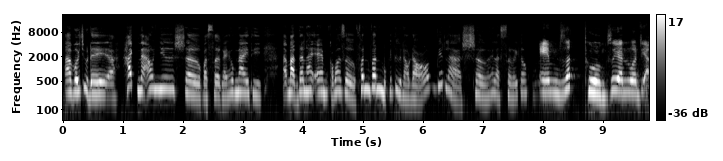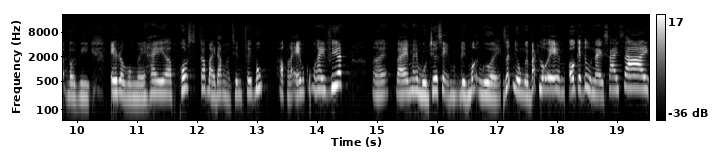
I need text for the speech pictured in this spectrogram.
À, với chủ đề à, hack não như sờ và sờ ngày hôm nay thì à, bản thân hai em có bao giờ phân vân một cái từ nào đó viết là sờ hay là sờ hay không? Em rất thường xuyên luôn chị ạ, bởi vì em là một người hay ờ, post các bài đăng ở trên Facebook hoặc là em cũng hay viết Đấy, và em hay muốn chia sẻ đến mọi người. Rất nhiều người bắt lỗi em. Ơ cái từ này sai sai.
